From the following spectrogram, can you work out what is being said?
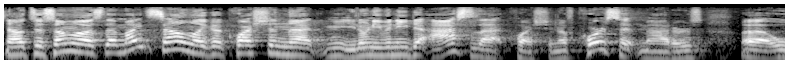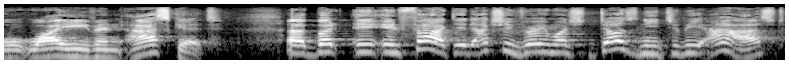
Now, to some of us, that might sound like a question that you don't even need to ask that question. Of course, it matters. Uh, why even ask it? Uh, but in, in fact, it actually very much does need to be asked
